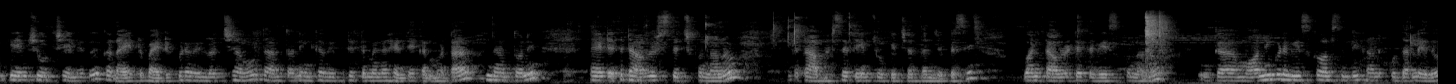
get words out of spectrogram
ఇంకేం షూట్ చేయలేదు. ఇంకా నైట్ బయటకు కూడా వెళ్ళొచ్చాము. దాంతో ఇంకా విపరీతమైన హెడేక్ అనమాట దాంతో నైట్ అయితే టాబ్లెట్స్ తెచ్చుకున్నాను. ఇంకా టాబ్లెట్స్ అయితే ఏం చూపించొద్దని చెప్పేసి వన్ టాబ్లెట్ అయితే వేసుకున్నాను. ఇంకా మార్నింగ్ కూడా వేసుకోవాల్సింది కానీ కుదరలేదు.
